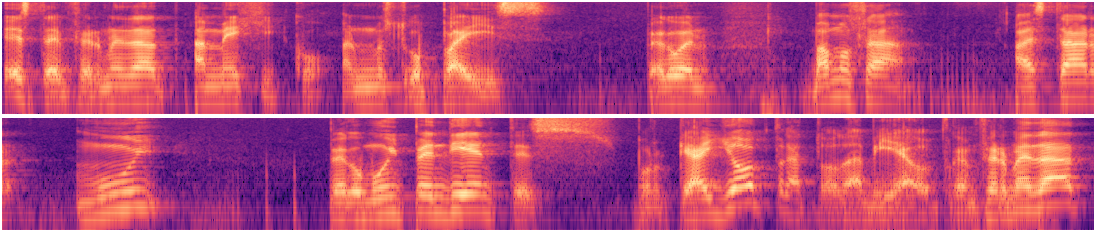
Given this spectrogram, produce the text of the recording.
esta enfermedad a México, a nuestro país. Pero bueno, vamos a, a estar muy, pero muy pendientes, porque hay otra todavía, otra enfermedad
